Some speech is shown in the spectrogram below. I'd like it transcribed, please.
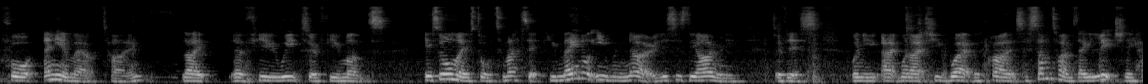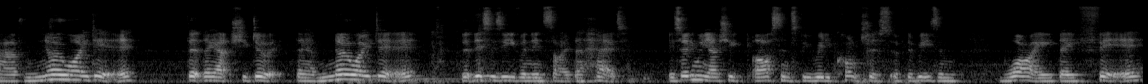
for any amount of time, like a few weeks or a few months, it's almost automatic. You may not even know. This is the irony of this when you uh, when I actually work with clients. So sometimes they literally have no idea that they actually do it. They have no idea that this is even inside their head. It's only when you actually ask them to be really conscious of the reason why they fear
